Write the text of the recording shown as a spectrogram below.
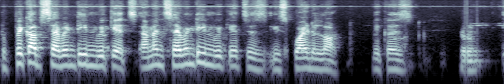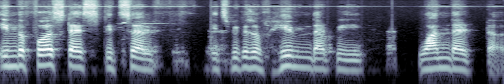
to pick up 17 wickets i mean 17 wickets is, is quite a lot because in the first test itself, it's because of him that we won that uh,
